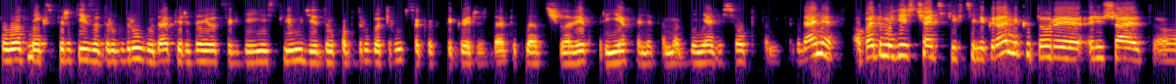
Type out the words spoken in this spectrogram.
плотная экспертиза друг другу да, передается, где есть люди, друг об друга трутся, как ты говоришь, да, 15 человек приехали, там, обменялись опытом и так далее. А поэтому есть чатики в Телеграме, которые решают э,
